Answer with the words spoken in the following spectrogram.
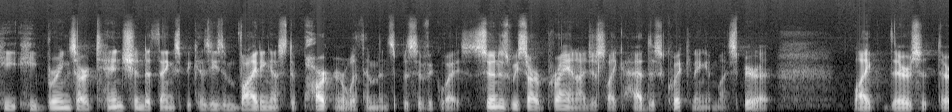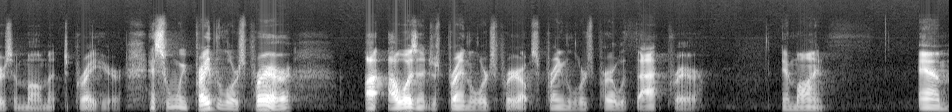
he, he brings our attention to things because he's inviting us to partner with him in specific ways. As soon as we started praying i just like had this quickening in my spirit. Like there's a, there's a moment to pray here. And so when we prayed the lord's prayer I, I wasn't just praying the lord's prayer i was praying the lord's prayer with that prayer in mind. And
